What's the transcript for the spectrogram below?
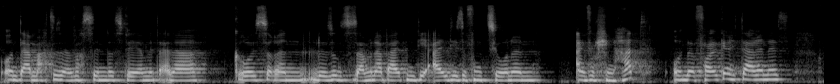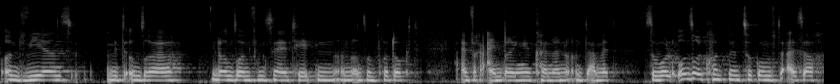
Und da macht es einfach Sinn, dass wir mit einer größeren Lösung zusammenarbeiten, die all diese Funktionen einfach schon hat und erfolgreich darin ist und wir uns mit, unserer, mit unseren Funktionalitäten und unserem Produkt einfach einbringen können und damit sowohl unsere Kunden in Zukunft als auch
